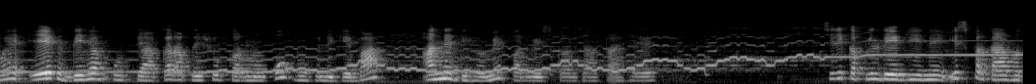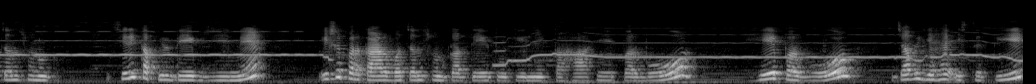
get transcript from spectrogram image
वह एक देह को त्याग कर अपने शुभ कर्मों को भोगने के बाद अन्य देह में प्रवेश कर जाता है। श्री कपिल देव जी ने इस प्रकार वचन सुन, श्री कपिल देव जी ने इस प्रकार वचन सुनकर देवदूती ने कहा, हे प्रभु हे प्रभु, जब यह स्थिति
